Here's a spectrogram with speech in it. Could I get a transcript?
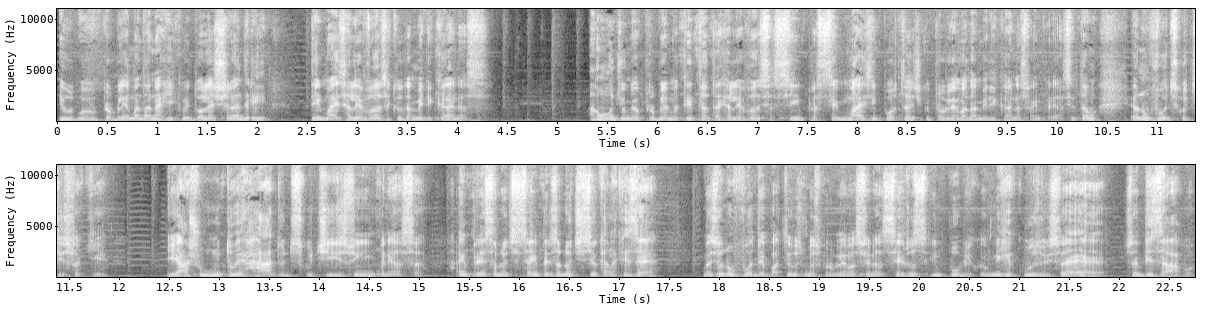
e o, o problema da Ana Hickman e do Alexandre tem mais relevância que o da Americanas. Aonde o meu problema tem tanta relevância assim para ser mais importante que o problema da Americanas para a imprensa? Então, eu não vou discutir isso aqui. E acho muito errado discutir isso em imprensa. A imprensa noticia, a imprensa noticia o que ela quiser. Mas eu não vou debater os meus problemas financeiros em público. Eu me recuso. Isso é, isso é bizarro.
